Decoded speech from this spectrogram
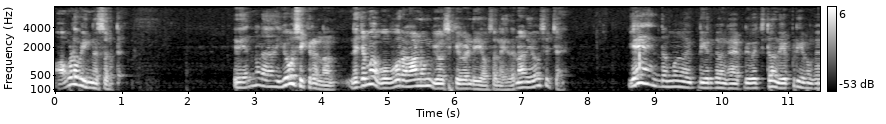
அவ்வளவு இன்னசென்ட்டு இது என்னடா யோசிக்கிறேன் நான். நிஜமாக ஒவ்வொரு ஆணும் யோசிக்க வேண்டிய யோசனை. இது நான் யோசித்தேன் ஏன் இந்த அம்மா இப்படி இருக்காங்க? இப்படி வச்சுட்டு அது எப்படி இவங்க?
